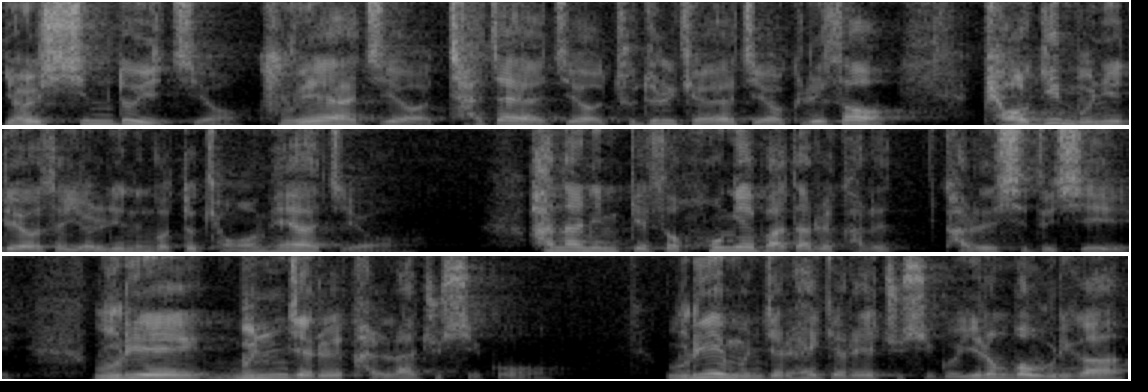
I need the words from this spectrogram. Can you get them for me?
열심도 있지요. 구해야지요. 찾아야지요. 두들겨야지요. 그래서 벽이 문이 되어서 열리는 것도 경험해야지요. 하나님께서 홍해 바다를 가르, 가르시듯이 우리의 문제를 갈라 주시고 우리의 문제를 해결해 주시고 이런 거 우리가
